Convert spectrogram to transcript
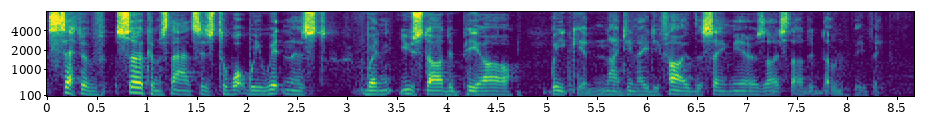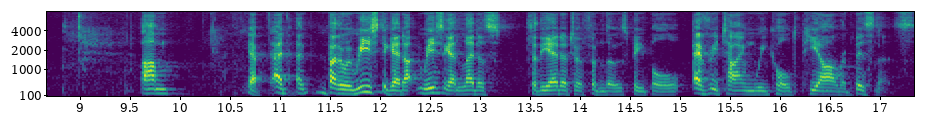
set of circumstances to what we witnessed when you started PR Week in 1985, the same year as I started WPP. Um, yeah, and, and by the way, we used to get we used to get letters to the editor from those people every time we called PR a business,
